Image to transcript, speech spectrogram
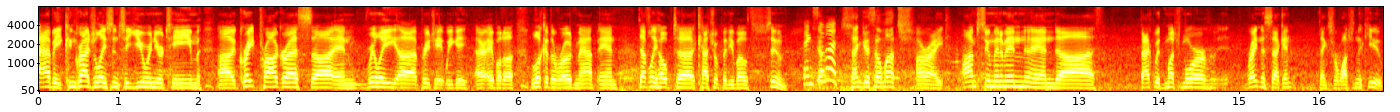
Abby, congratulations to you and your team. Uh, great progress, uh, and really uh, appreciate we are able to look at the roadmap, and definitely hope to catch up with you both soon. Thanks so much. Thank you so much. All right, I'm Stu Miniman, and uh, back with much more right in a second. Thanks for watching theCUBE.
